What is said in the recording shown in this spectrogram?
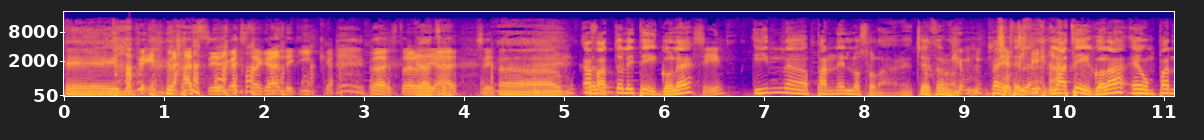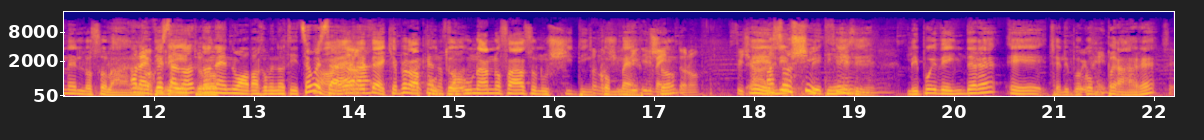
Eh, Vabbè, grazie di questa grande chicca. Eh, straordinaria. Sì. eh, ha fatto le tegole Sì. in eh, pannello solare. Cioè, sono, praticamente la, la tegola è un pannello solare. Vabbè, questa no- non è nuova come notizia. Questa No, è, era è vecchia, però anno appunto un anno fa sono usciti in Sono usciti, li- commercio. li vendono. E Ufficiali. Ah, li- sono usciti? li- sì, sì, li puoi vendere e cioè li puoi Puoi comprare vendere, sì.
